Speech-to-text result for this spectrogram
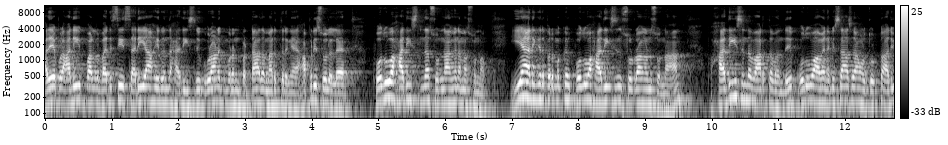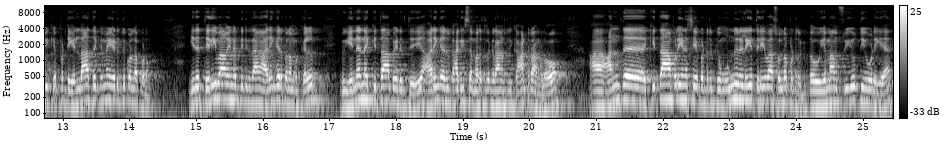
அதே போல் அறிவிப்பாளர் வரிசை சரியாக இருந்த ஹதீஸு குரானுக்கு முரண்பட்டால் அதை மறுத்துருங்க. அப்படி சொல்லலை. பொதுவாக ஹதீஸ்னு தான் சொன்னாங்கன்னு நம்ம சொன்னோம். ஏன் அறிஞர் பெருமக்கள் பொதுவாக ஹதீஸ்ன்னு சொல்கிறாங்கன்னு சொன்னால் ஹதீஸ்ன்ற வார்த்தை வந்து பொதுவாகவே நபிசாசம் அவங்க தொட்டும் அறிவிக்கப்பட்ட எல்லாத்துக்குமே எடுத்துக்கொள்ளப்படும் இதை தெளிவாக என்ன பண்ணியிருக்கிறாங்க அறிஞர் பெருமக்கள் இவங்க என்னென்ன கிதாப் எடுத்து அறிஞர்கள் ஹதீஸை மறுத்துருக்கிறாங்கன்னு சொல்லி காட்டுறாங்களோ அந்த கிதாபில் என்ன செய்யப்பட்டிருக்கு? முன்னுரையிலேயே தெளிவாக சொல்லப்பட்டிருக்கு. இப்போ இமாம் சுயூத்தியுடைய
